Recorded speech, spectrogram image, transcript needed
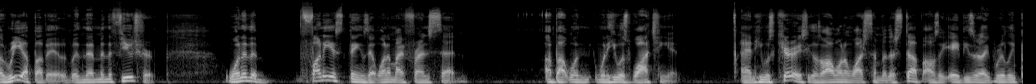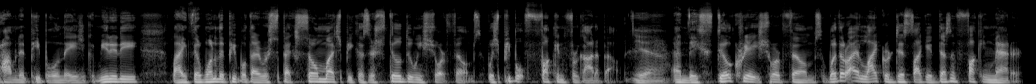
a re up of it with them in the future. One of the funniest things that one of my friends said about when when he was watching it, and he was curious. He goes, "Oh, I want to watch some of their stuff." I was like, "Hey, these are like really prominent people in the Asian community. Like they're one of the people that I respect so much because they're still doing short films, which people fucking forgot about. Yeah. and they still create short films. Whether I like or dislike it doesn't fucking matter.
